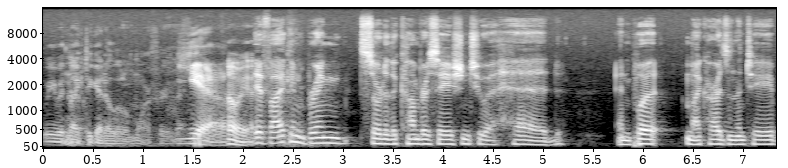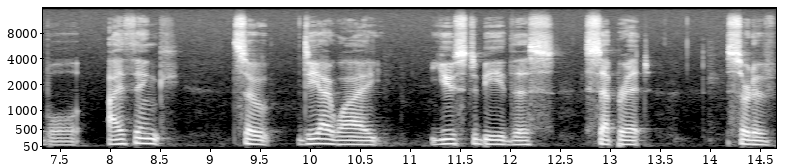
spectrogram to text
we would like to get a little more for that. Yeah. Oh yeah. If I can bring sort of the conversation to a head and put my cards on the table, I think so. DIY used to be this separate, sort of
